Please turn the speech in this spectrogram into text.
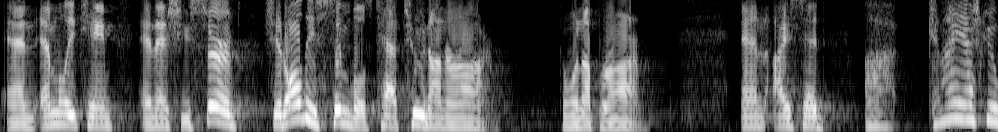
And Emily came, and as she served, she had all these symbols tattooed on her arm, going up her arm. And I said, uh, "Can I ask you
